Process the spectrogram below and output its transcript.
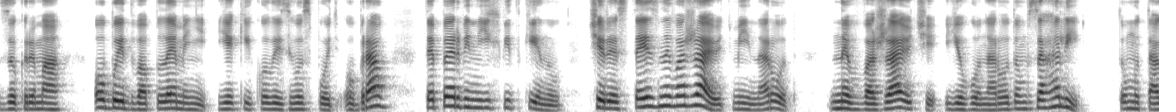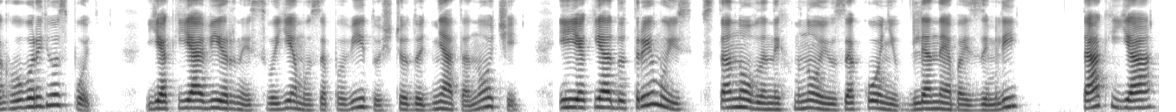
зокрема, обидва племені, які колись Господь обрав, тепер він їх відкинув, через те й зневажають мій народ, не вважаючи його народом взагалі. Тому так говорить Господь: як я вірний своєму заповіту щодо дня та ночі, і як я дотримуюсь встановлених мною законів для неба й землі, так я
